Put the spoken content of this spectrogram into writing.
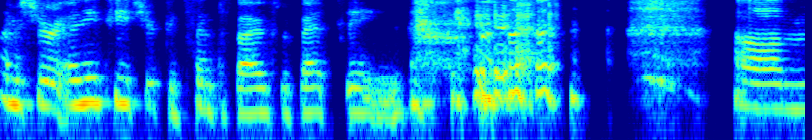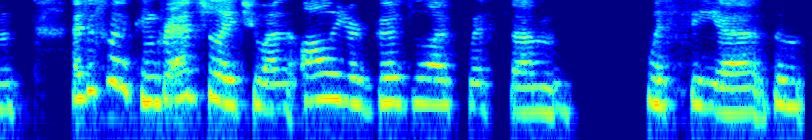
I'm sure any teacher could sympathize with that scene. um, I just want to congratulate you on all your good luck with um, with the, uh, the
